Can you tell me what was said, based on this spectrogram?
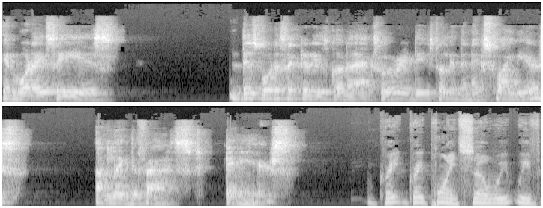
And what I say is this water sector is going to accelerate digital in the next five years, unlike the past 10 years. Great, great point. So we, we've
